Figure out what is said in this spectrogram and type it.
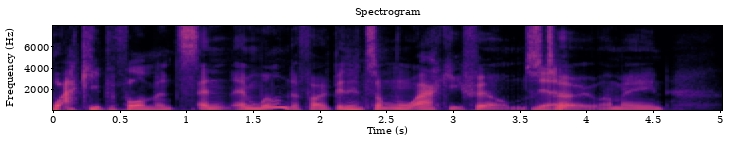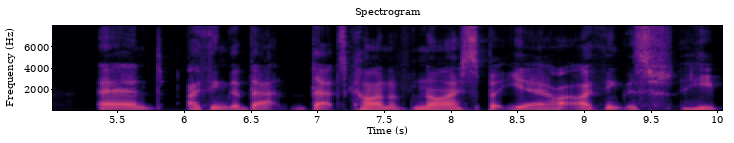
wacky performance. And and Willem Dafoe's been in some wacky films Yeah. too. I mean, and I think that, that that's kind of nice. But yeah, I, I think this he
